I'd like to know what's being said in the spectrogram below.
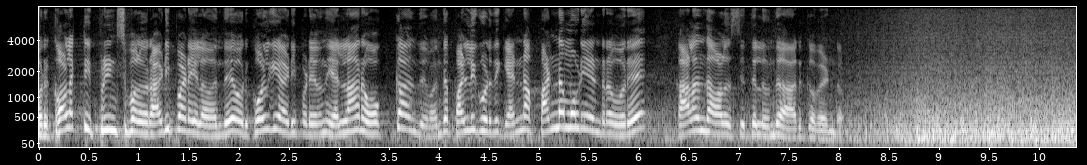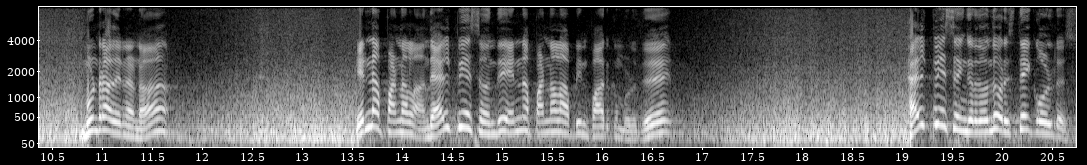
ஒரு கொலெக்டிவ் பிரின்சிபல் ஒரு அடிப்படையில் வந்து ஒரு கொள்கை அடிப்படையில் வந்து எல்லாரும் உட்காந்து வந்து பள்ளிக்கூடத்துக்கு என்ன பண்ண முடியும் என்ற ஒரு கலந்த ஆலோசியத்தில் வந்து அறுக்க வேண்டும். மூன்றாவது என்னன்னா என்ன பண்ணலாம்? அந்த எல்பிஎஸ் வந்து என்ன பண்ணலாம் அப்படின்னு பார்க்கும் பொழுது எல்பிஎஸ்ங்கிறது வந்து ஒரு ஸ்டேக் ஹோல்டர்ஸ்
